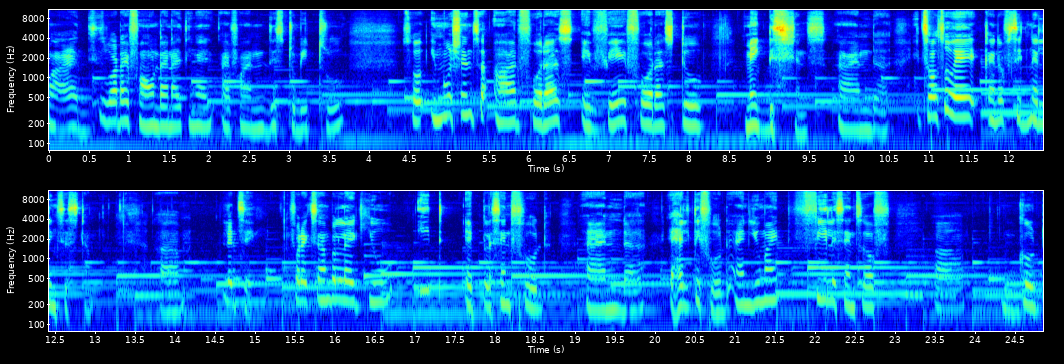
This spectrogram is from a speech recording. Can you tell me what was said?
uh, this is what i found and i think I, I find this to be true. So emotions are for us a way for us to make decisions and uh, it's also a kind of signaling system. Um, let's say for example like you eat a pleasant food and uh, a healthy food and you might feel a sense of uh, good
